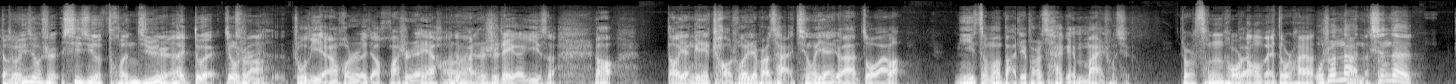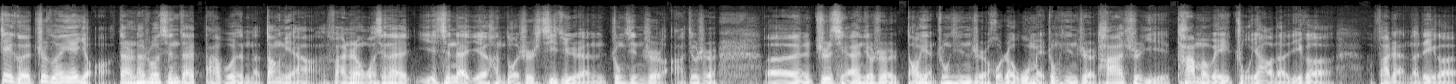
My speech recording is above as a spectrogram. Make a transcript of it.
等于就是戏剧的团局人。哎，对，就是是吧主理人或者叫话事人也好，就嗯反正是这个意思。然后导演给你炒出来这盘菜，请了演员做完了，你怎么把这盘菜给卖出去？就是从头到尾都是他我说那现在这个制作人也有，但是他说现在大部分的当年啊，反正我现在也现在也很多是戏剧人中心制了啊，就是呃之前就是导演中心制或者舞美中心制，他是以他们为主要的一个发展的这个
